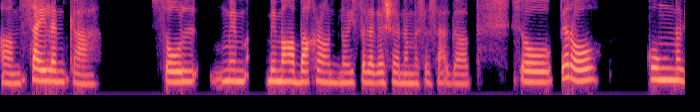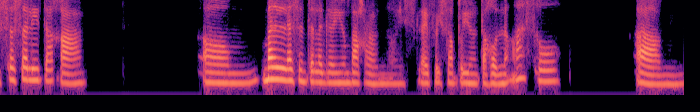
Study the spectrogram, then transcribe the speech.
um, silent ka, so may, may mga background noise talaga siya na masasagap. So, pero kung nagsasalita ka, um, malalasan talaga yung background noise. Like for example, yung tahol ng aso, um,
